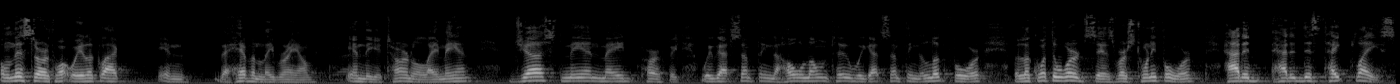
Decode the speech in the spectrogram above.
on this earth what we look like in the heavenly realm, in the eternal. Amen. Just men made perfect. We've got something to hold on to. We've got something to look for. But look what the word says, verse 24. How did, how did this take place?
